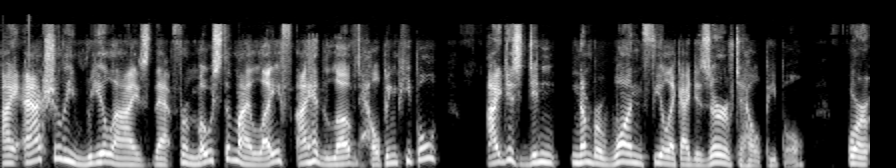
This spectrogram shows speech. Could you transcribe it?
I actually realized that for most of my life, I had loved helping people. I just didn't, number one, feel like I deserved to help people or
